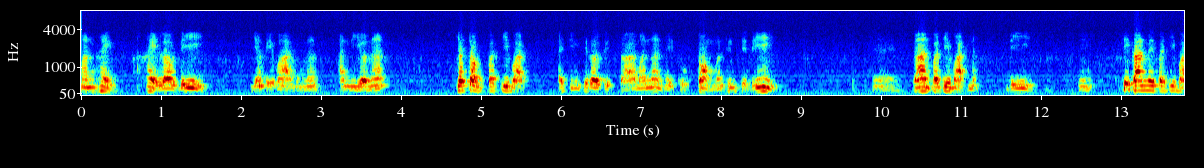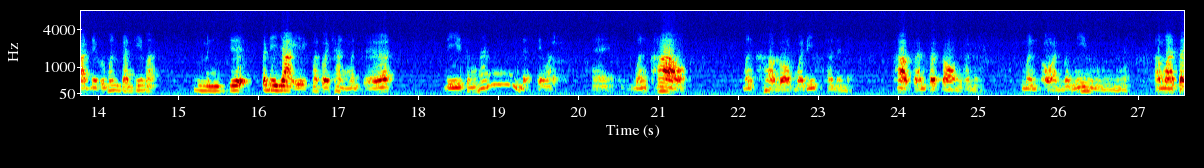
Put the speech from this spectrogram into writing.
มันให้ ให้เราดี อย่าไปว่าอย่างนั้น อันเดียวนะ จะต้องปฏิบัติไอ้สิ่งที่เราศึกษามานั่นให้ถูกต้องมันถึงจะดีการปฏิบัตินะดีที่การไม่ปฏิบัติเนี่ยก็เหมือนกันที่ว่ามันจะปริญญาเอกมันก็ช่างมันเถอะดีทั้งนั้นแหละแต่ว่าเหมือนข้าวมันข้าวหลอกมะลิเท่านั้นข้าวสันประตองเท่านั้นมันอ่อนมันนิ่มเอามาใส่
